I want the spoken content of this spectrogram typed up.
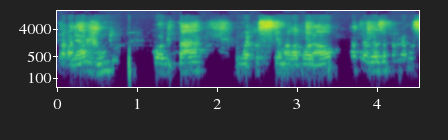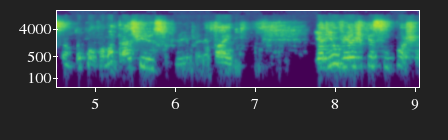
trabalhar junto, coabitar um ecossistema laboral através da programação. Então, pô, vamos atrás disso, aprender Python. E ali eu vejo que, assim, poxa,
